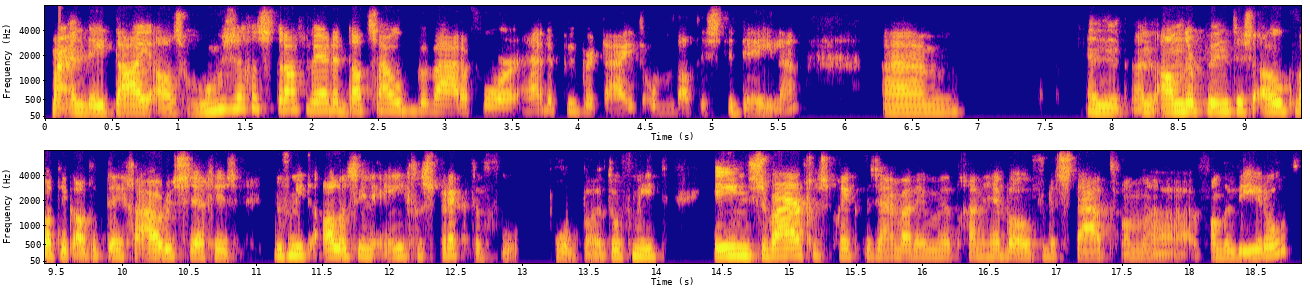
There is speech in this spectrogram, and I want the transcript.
Maar een detail als hoe ze gestraft werden, dat zou ik bewaren voor hè, de puberteit, om dat eens te delen. Um, en een ander punt is ook, wat ik altijd tegen ouders zeg, is: je hoeft niet alles in één gesprek te proppen. Het hoeft niet één zwaar gesprek te zijn waarin we het gaan hebben over de staat van, uh, van de wereld.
